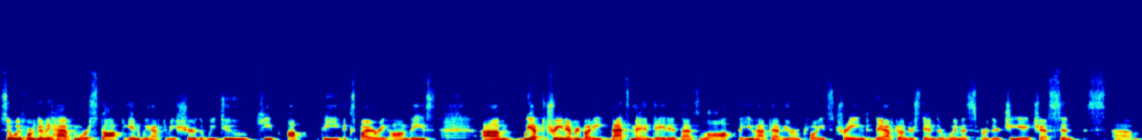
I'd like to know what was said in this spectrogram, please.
So if we're going to have more stock in, we have to make sure that we do keep up the expiry on these. Um, we have to train everybody. That's mandated. That's law that you have to have your employees trained. They have to understand their WHMIS or their GHS um,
